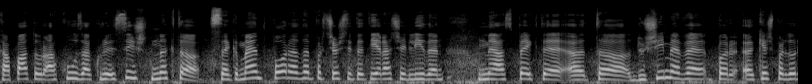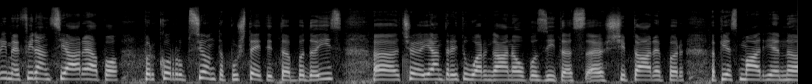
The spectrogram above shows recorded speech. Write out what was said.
ka patur akuza kryesisht në këtë segment, por edhe për çështjet e tjera që lidhen me aspekte të dyshimeve për keqpërdorime financiare apo për korrupsion të pushtetit të BDI-së që janë drejtuar nga ana e opozitës shqiptare për pjesëmarrje në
